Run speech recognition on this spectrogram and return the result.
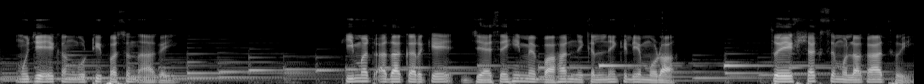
مجھے ایک انگوٹھی پسند آ گئی۔ قیمت ادا کر کے جیسے ہی میں باہر نکلنے کے لیے مڑا تو ایک شخص سے ملاقات ہوئی،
